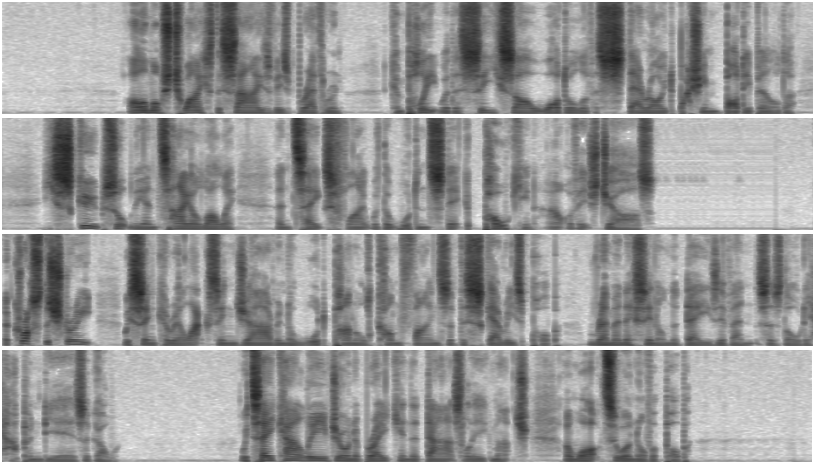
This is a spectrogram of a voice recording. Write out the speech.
Almost twice the size of his brethren, complete with a seesaw waddle of a steroid bashing bodybuilder, he scoops up the entire lolly and takes flight with the wooden stick poking out of its jaws. Across the street, we sink a relaxing jar in the wood panelled confines of the Skerries pub, reminiscing on the day's events as though they happened years ago. We take our leave during a break in the darts league match and walk to another pub.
